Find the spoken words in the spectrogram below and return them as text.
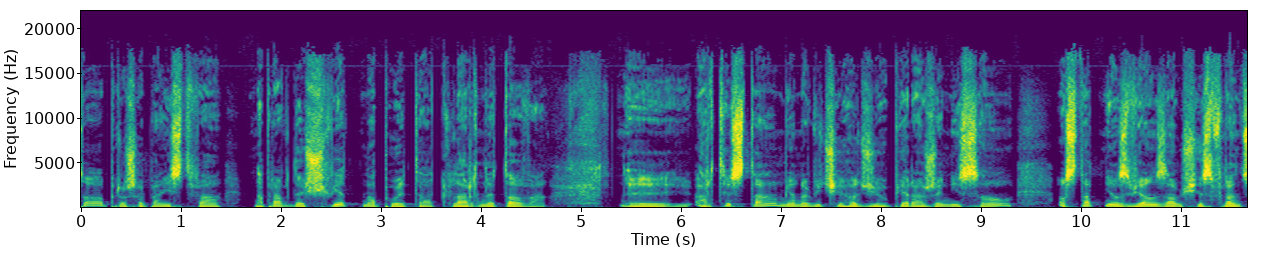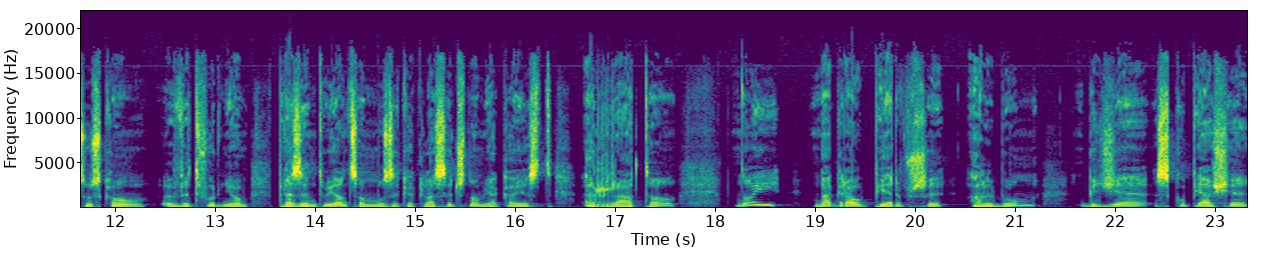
To, proszę Państwa, naprawdę świetna płyta klarnetowa. Y, artysta, mianowicie chodzi o Pierre Genisson, ostatnio związał się z francuską wytwórnią prezentującą muzykę klasyczną, jaka jest Errato. No i nagrał pierwszy album, gdzie skupia się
